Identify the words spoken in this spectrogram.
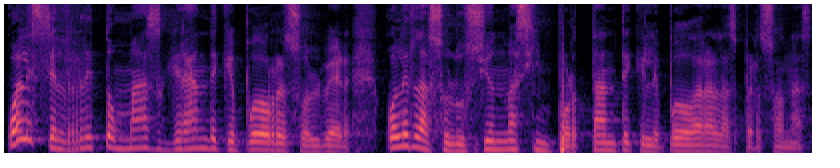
cuál es el reto más grande que puedo resolver, cuál es la solución más importante que le puedo dar a las personas.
